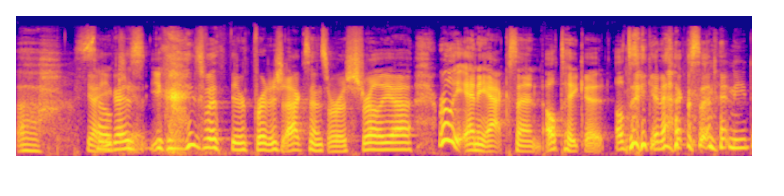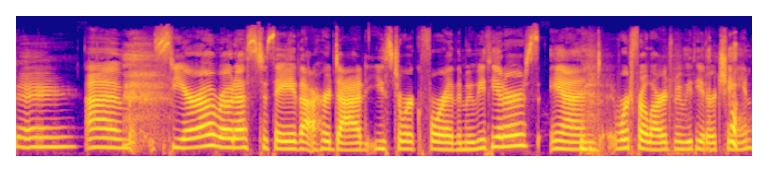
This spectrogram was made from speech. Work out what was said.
Ugh. Yeah, So you guys, cute. you guys with your British accents or Australia, really any accent, I'll take it. I'll take an accent any day. Um, Sierra wrote us to say that her dad used to work for the movie theaters and worked for a large movie theater chain.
